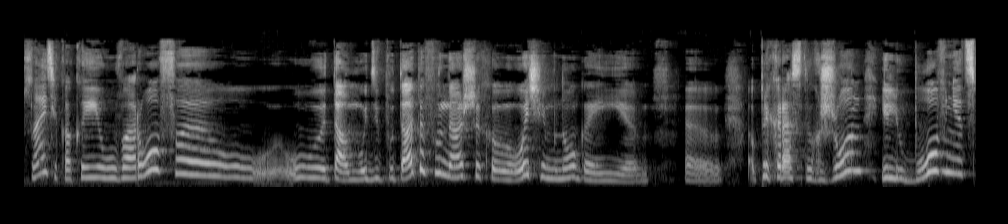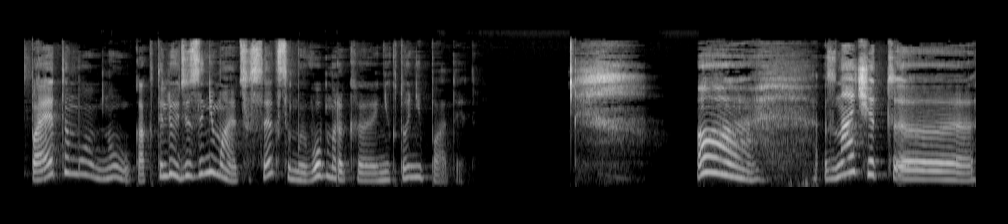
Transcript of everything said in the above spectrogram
знаете, как и у воров, э, у, у, там, у депутатов у наших очень много и э, прекрасных жен, и любовниц, поэтому, ну, как-то люди занимаются сексом, и в обморок э, никто не падает. А, значит, э,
